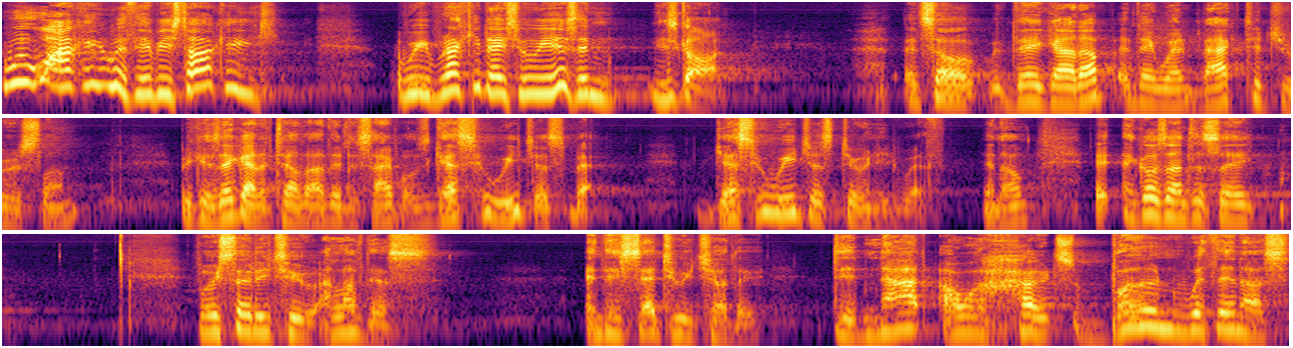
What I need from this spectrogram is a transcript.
We're walking with him. He's talking. We recognize who he is, and he's gone. And so they got up and they went back to Jerusalem because they got to tell the other disciples, guess who we just met? Guess who we just journeyed with? You know? It goes on to say, verse 32, I love this. And they said to each other, did not our hearts burn within us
